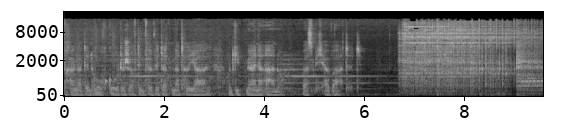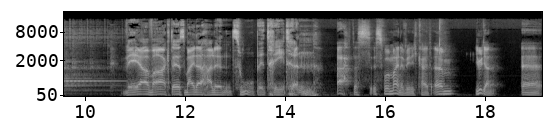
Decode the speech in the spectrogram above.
prangert denn hochgotisch auf dem verwitterten Material und gibt mir eine Ahnung, was mich erwartet. Wer wagt es, meine Hallen zu betreten? Ah, das ist wohl meine Wenigkeit. Ähm, Julian, äh,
